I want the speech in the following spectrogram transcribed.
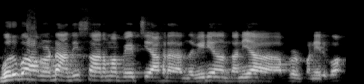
குருபகவனோட அதிசாரமா பயிற்சி ஆகிறார். அந்த வீடியோ நான் தனியா அப்லோட் பண்ணியிருக்கோம்.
